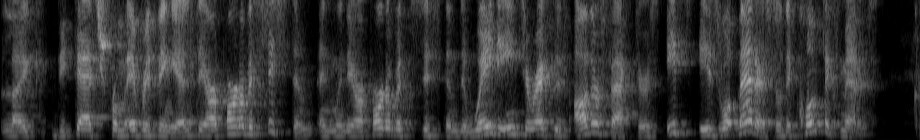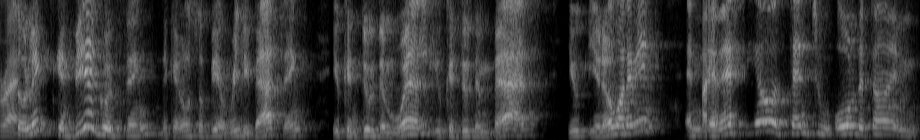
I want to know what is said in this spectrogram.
like detached from everything else. They are part of a system. And when they are part of a system, the way they interact with other factors, it is what matters. So the context matters. Correct. So links can be a good thing. They can also be a really bad thing. You can do them well, you can do them bad. You you know what I mean? And, I, and SEOs tend to all the time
